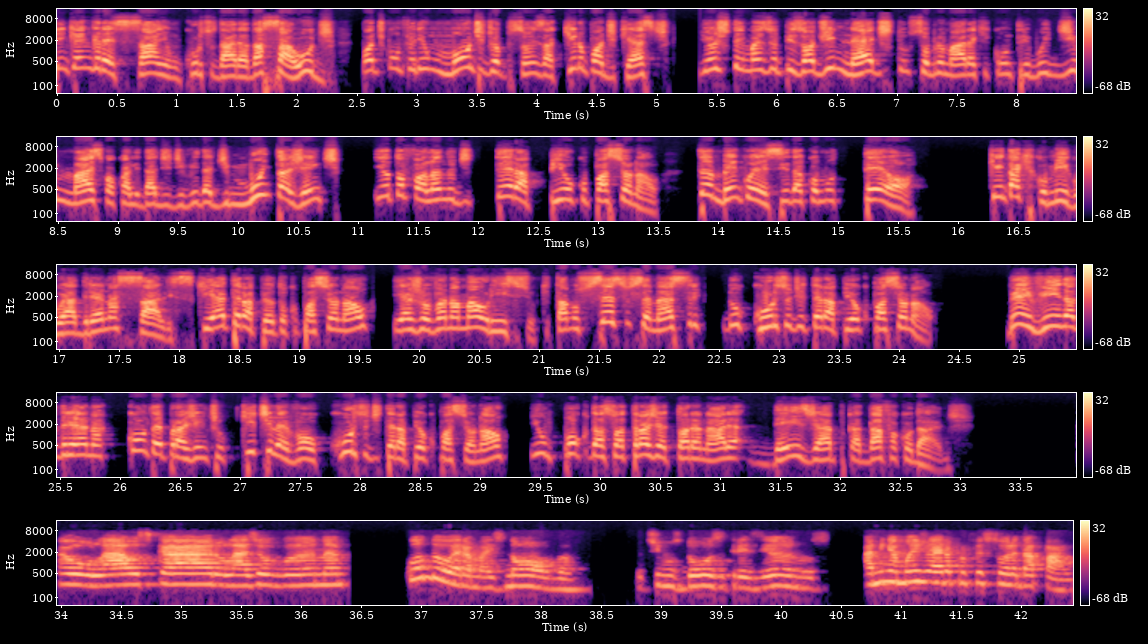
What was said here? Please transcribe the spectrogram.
Quem quer ingressar em um curso da área da saúde pode conferir um monte de opções aqui no podcast. E hoje tem mais um episódio inédito sobre uma área que contribui demais com a qualidade de vida de muita gente. E eu estou falando de terapia ocupacional, também conhecida como TO. Quem está aqui comigo é a Adriana Sales, que é terapeuta ocupacional, e a Giovana Maurício, que está no sexto semestre do curso de terapia ocupacional. Bem-vinda, Adriana. Conta aí pra gente o que te levou ao curso de terapia ocupacional e um pouco da sua trajetória na área desde a época da faculdade. Olá, Oscar. Olá, Giovana. Quando eu era mais nova, eu tinha uns 12, 13 anos, a minha mãe já era professora da PAI.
